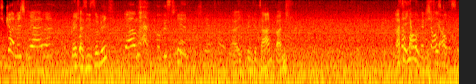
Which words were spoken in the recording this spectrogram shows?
Ich kann nicht mehr, Alter. Welcher siehst du mich? Ja, Mann, wo bist du denn? Ja, ich bin getarnt, Mann. Warte, Jo, warum bin ich auf. ausgerüstet?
